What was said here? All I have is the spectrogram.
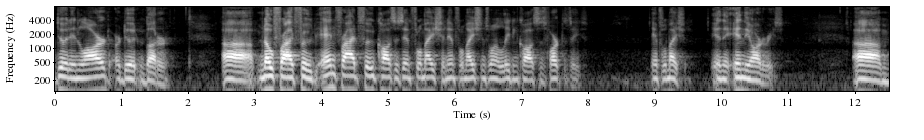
do it in lard or do it in butter. Uh, no fried food. And fried food causes inflammation. Inflammation is one of the leading causes of heart disease. Inflammation in the, in the arteries. Um,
